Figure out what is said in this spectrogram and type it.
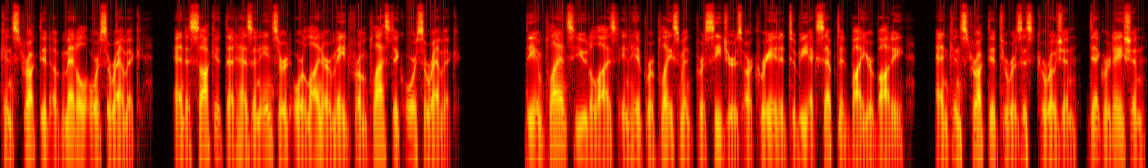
constructed of metal or ceramic, and a socket that has an insert or liner made from plastic or ceramic. The implants utilized in hip replacement procedures are created to be accepted by your body, and constructed to resist corrosion, degradation,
